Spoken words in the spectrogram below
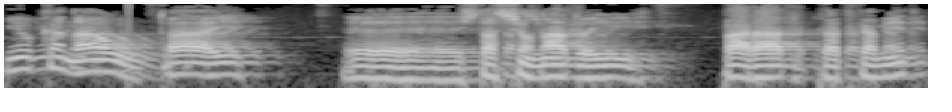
E o canal está aí é, estacionado aí, parado praticamente.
